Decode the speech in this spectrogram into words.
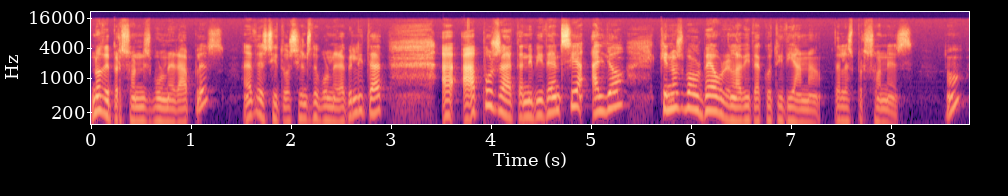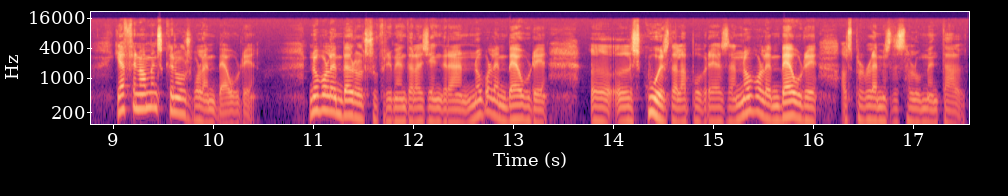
no de persones vulnerables, eh, de situacions de vulnerabilitat, ha, ha posat en evidència allò que no es vol veure en la vida quotidiana de les persones. No? Hi ha fenòmens que no els volem veure. No volem veure el sofriment de la gent gran, no volem veure eh, les cues de la pobresa, no volem veure els problemes de salut mental.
